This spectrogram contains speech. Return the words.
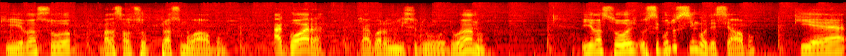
Que lançou, vai lançar o seu próximo álbum agora, já agora no início do, do ano, e lançou o segundo single desse álbum, que é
